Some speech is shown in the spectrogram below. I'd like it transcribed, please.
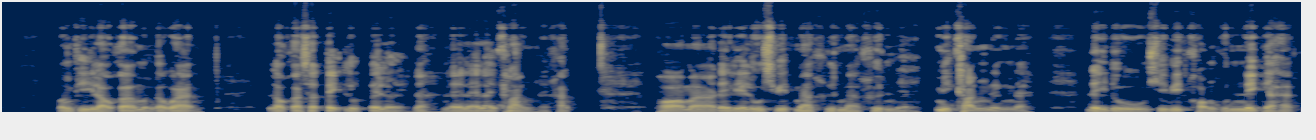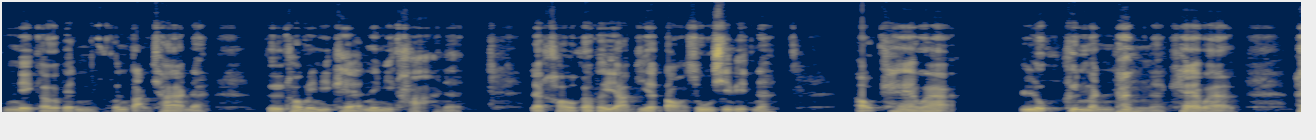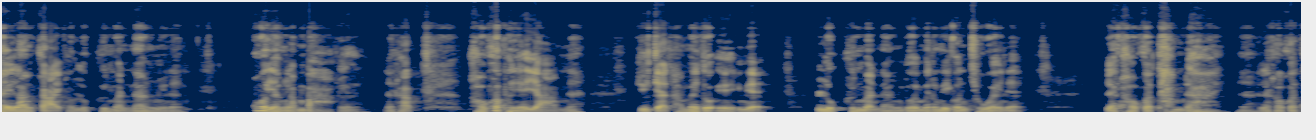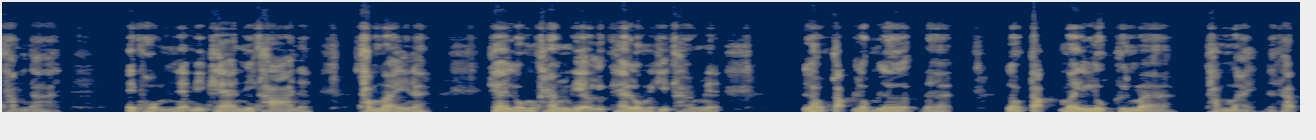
บางทีเราก็เหมือนกับว่า เราก็สติหลุดไปเลยนะในหลาย ๆ ครั้งนะครับ พอมาได้เรียนรู้ชีวิตมากขึ้นมากขึ้นเนี่ยมีครั้งหนึ่งนะได้ดูชีวิตของคุณนิกอะฮะคุณนิกเขาก็เป็นคนต่างชาตินะคือเขาไม่มีแขนไม่มีขานะและเขาก็พยายามที่จะต่อสู้ชีวิตนะ เอาแค่ว่า ลุกขึ้นมานั่งนะแค่ว่าให้ร่างกายเขาลุกขึ้นมานั่งเนี่ยนะก็ยังลำบากเลยนะครับเขาก็พยายามนะที่จะทำให้ตัวเองเนี่ยลุกขึ้นมานั่งโดยไม่ต้องมีคนช่วยเนี่ยและเขาก็ทำได้นะและเขาก็ทำได้ไอ้ผมเนี่ยมีแขนมีขานะทำไมนะแค่ล้มครั้งเดียวหรือแค่ล้มไม่กี่ครั้งเนี่ยเรากลับล้มเลิกนะฮะเรากลับไม่ลุกขึ้นมาทำใหม่นะครับ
